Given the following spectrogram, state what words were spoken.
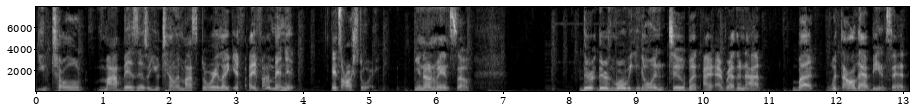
you told my business or you're telling my story, like if if I'm in it, it's our story. You know what I mean? So there there's more we can go into, but I, I'd rather not. But with all that being said,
